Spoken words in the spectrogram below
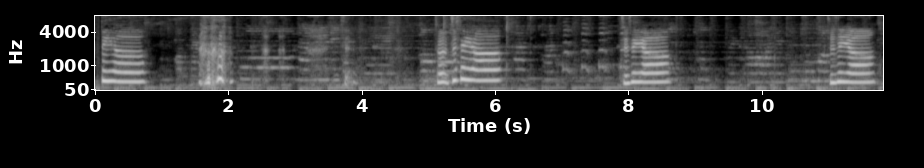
주세요. 저, 저 주세요. 주세요. 주세요.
